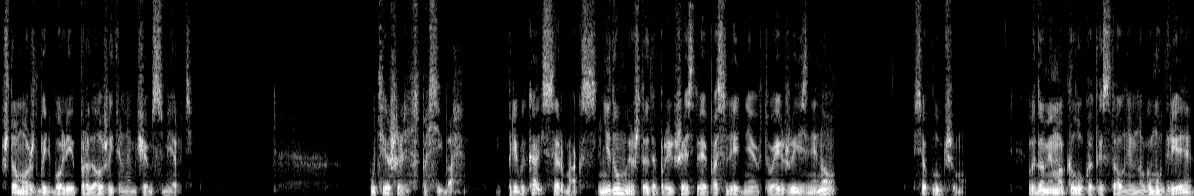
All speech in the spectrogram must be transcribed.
Что может быть более продолжительным, чем смерть? Утешили, спасибо. Привыкай, сэр Макс. Не думаю, что это происшествие последнее в твоей жизни, но все к лучшему. В доме Маклука ты стал немного мудрее,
